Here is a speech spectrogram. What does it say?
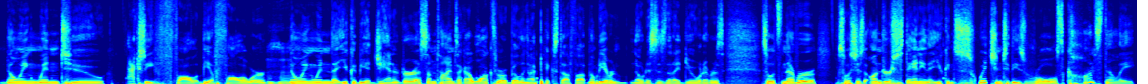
knowing when to actually follow be a follower mm-hmm. knowing when that you could be a janitor at sometimes. Like i walk through a building and i pick stuff up. Nobody ever notices that i do or whatever it is. So it's never so it's just understanding that you can switch into these roles constantly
